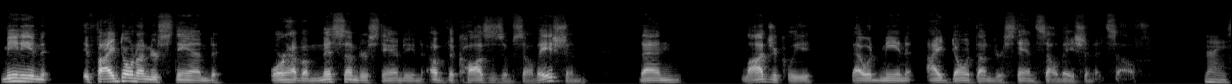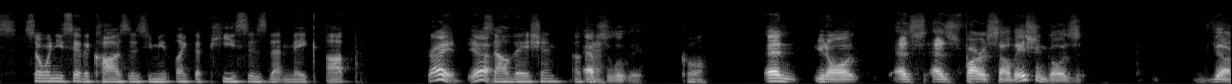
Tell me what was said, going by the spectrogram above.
Meaning, if I don't understand or have a misunderstanding of the causes of salvation, then logically, that would mean I don't understand salvation itself. Nice. So when you say the causes, you mean like the pieces that make up Right. Yeah. Salvation. Okay. Absolutely. Cool. And you know, as as far as salvation goes, the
